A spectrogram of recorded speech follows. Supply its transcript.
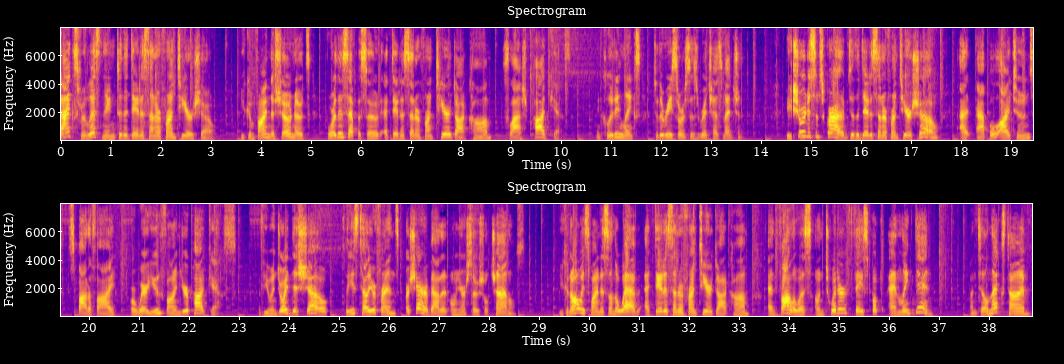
Thanks for listening to the Data Center Frontier Show. You can find the show notes for this episode at datacenterfrontier.com slash podcast, including links to the resources Rich has mentioned. Be sure to subscribe to the Data Center Frontier Show at Apple, iTunes, Spotify, or where you find your podcasts. If you enjoyed this show, please tell your friends or share about it on your social channels. You can always find us on the web at datacenterfrontier.com and follow us on Twitter, Facebook, and LinkedIn. Until next time.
